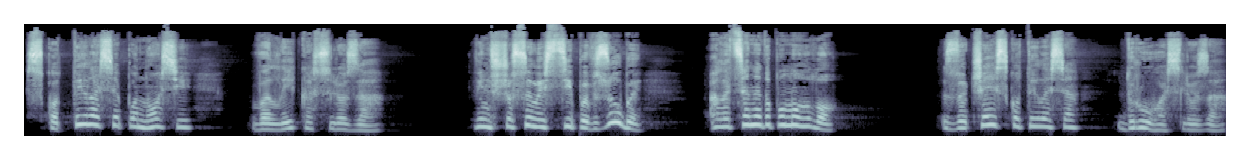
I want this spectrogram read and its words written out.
скотилася по носі велика сльоза. Він щосили стіпив зуби, але це не допомогло. З очей скотилася друга сльоза.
